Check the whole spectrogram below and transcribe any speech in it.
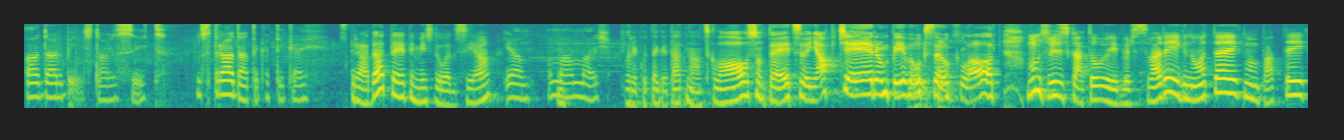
darbiņus taisīt. Un strādāt tikai. Strādāt tētim izdodas, jā? Jā, mammai. Reku tagad atnāca klaus un teica, viņa apķēra un pievilka sev klāt. Mums fiziskā tuvība ir svarīga noteikti. Man patīk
